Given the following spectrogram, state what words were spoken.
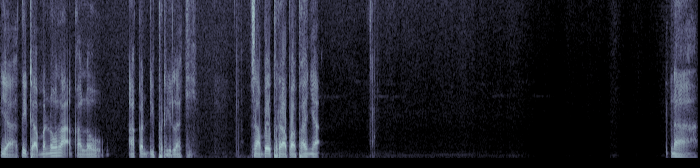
ya tidak menolak kalau akan diberi lagi. Sampai berapa banyak? Nah,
